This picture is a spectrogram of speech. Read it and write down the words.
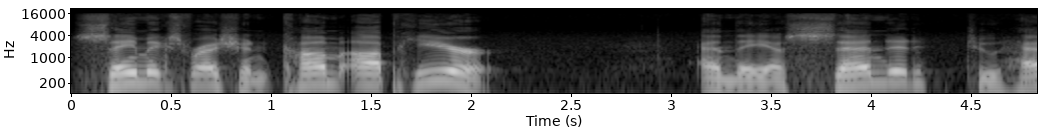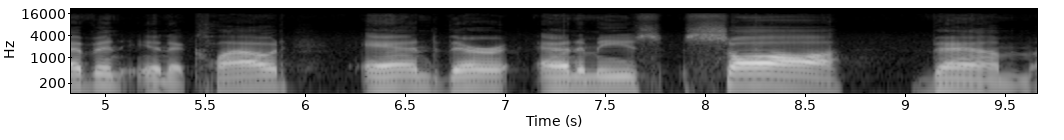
Same expression, come up here and they ascended to heaven in a cloud, and their enemies saw them.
